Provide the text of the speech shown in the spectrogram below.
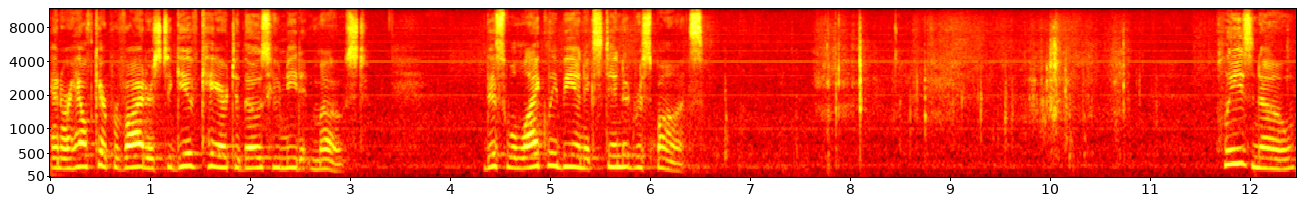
and our healthcare providers to give care to those who need it most. This will likely be an extended response. Please know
